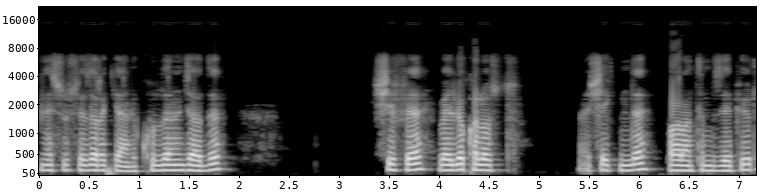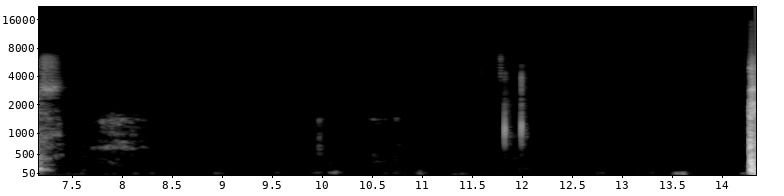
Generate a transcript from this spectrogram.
Nessus yazarak yani kullanıcı adı şifre ve localhost şeklinde bağlantımızı yapıyoruz.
